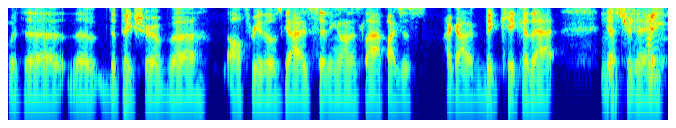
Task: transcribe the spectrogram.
with the the the picture of uh, all three of those guys sitting on his lap. I just I got a big kick of that mm-hmm. yesterday. But it,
